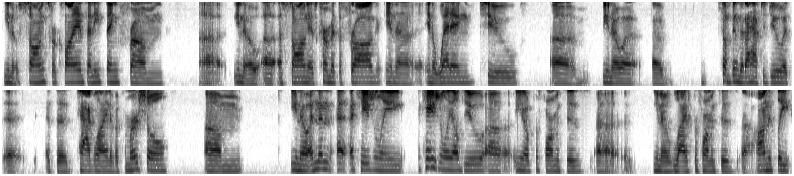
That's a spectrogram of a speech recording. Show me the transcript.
you know songs for clients. Anything from uh, you know a, a, song as Kermit the Frog in a in a wedding to um, you know a, a, something that I have to do at the at the tagline of a commercial. Um, you know, and then occasionally occasionally I'll do uh, you know performances uh, you know live performances. Uh, honestly,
